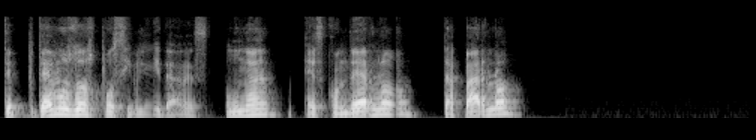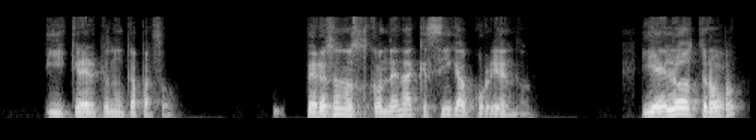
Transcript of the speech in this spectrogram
Te- tenemos dos posibilidades. Una, esconderlo, taparlo y creer que nunca pasó. Pero eso nos condena a que siga ocurriendo. Y el otro,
